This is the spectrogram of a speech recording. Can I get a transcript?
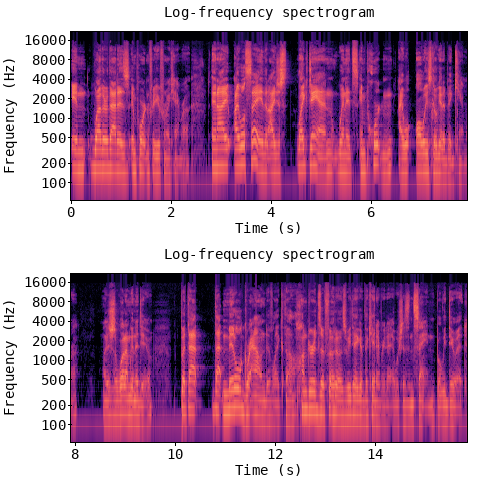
in whether that is important for you from a camera. And I, I will say that I just like Dan, when it's important, I will always go get a big camera. Which is what I'm gonna do. But that that middle ground of like the hundreds of photos we take of the kid every day, which is insane, but we do it.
